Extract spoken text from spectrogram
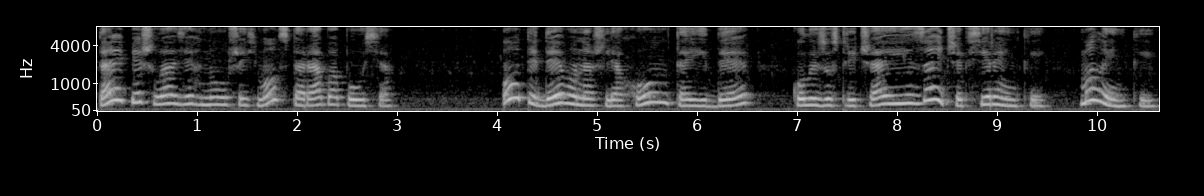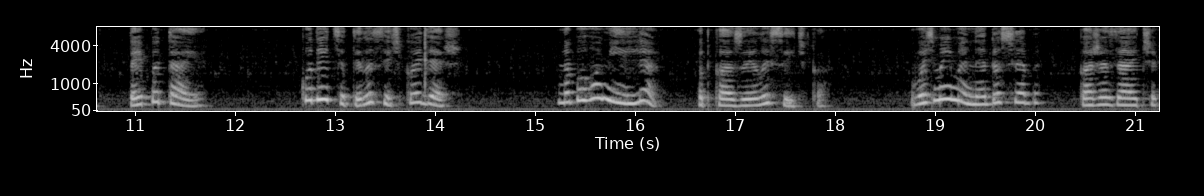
та й пішла, зігнувшись, мов стара бабуся. От іде вона шляхом та йде, коли зустрічає її зайчик сіренький, маленький, та й питає Куди це ти, лисичко, йдеш? На богомілля, отказує лисичка. Возьми мене до себе, каже зайчик.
